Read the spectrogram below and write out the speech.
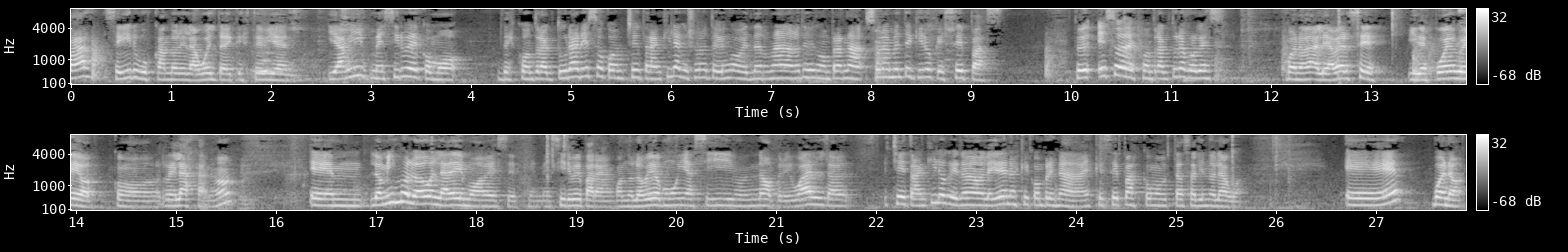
va a seguir buscándole la vuelta de que esté bien. Y a mí me sirve como descontracturar eso con, che, tranquila que yo no te vengo a vender nada, no te vengo a comprar nada, solamente quiero que sepas. Entonces, eso de descontractura porque es, bueno, dale, a ver, sé, y después veo, como relaja, ¿no? Em, lo mismo lo hago en la demo a veces, que me sirve para cuando lo veo muy así, no, pero igual, che, tranquilo que no, la idea no es que compres nada, es que sepas cómo está saliendo el agua. Eh, bueno,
